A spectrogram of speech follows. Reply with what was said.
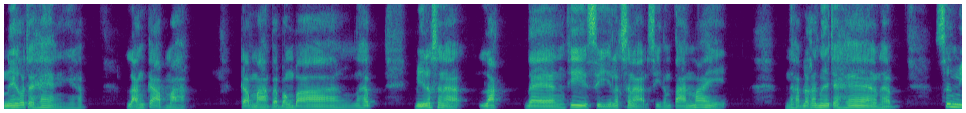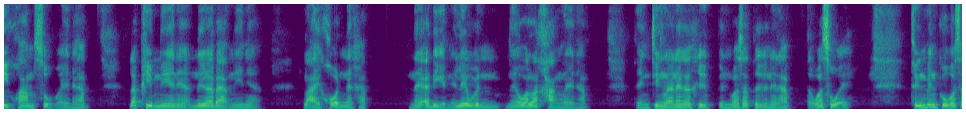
เนื้อก็จะแห้งอย่างเงี้ยครับ หลังกาบหมากกาบหมากแบบบางๆนะครับ มีลักษณะลักแดงที่สีลักษณะสีน้ำตาลไหมนะครับ แล้วก็เนื้อจะแห้งนะครับ ซึ่งมีความสวยนะครับ และพิมพ์นี้เนี่ยเนื้อแบบนี้เนี่ยหลายคนนะครับ ในอดีตเนี่เรียกว่าเป็นเนื้อวัลคังเลยนะครับ แต่จริงๆแล้วเนี่ยก็คือเป็นวัสตือเนี่ยครับ แต่ว่าสวย ถึงเป็นกู่วัส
